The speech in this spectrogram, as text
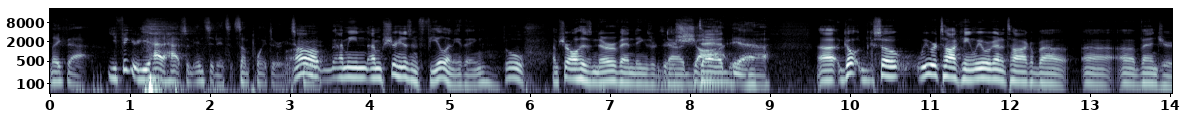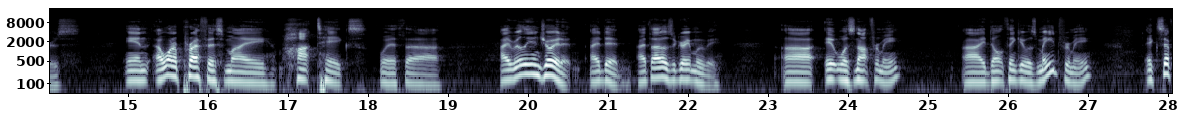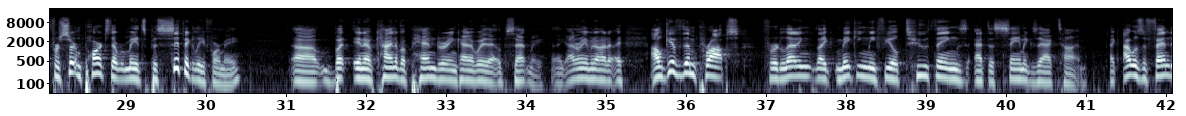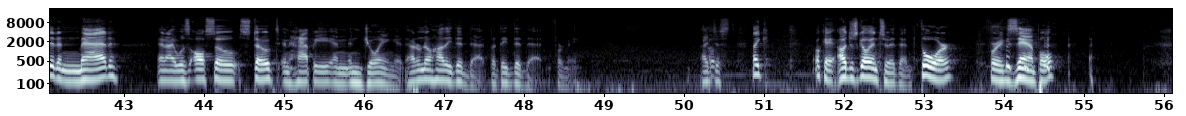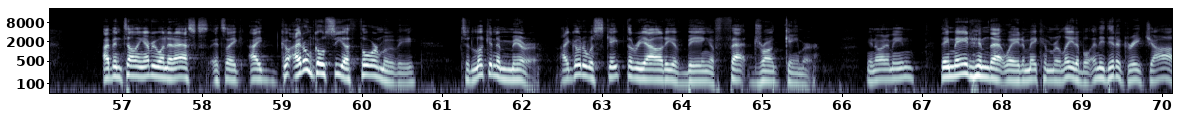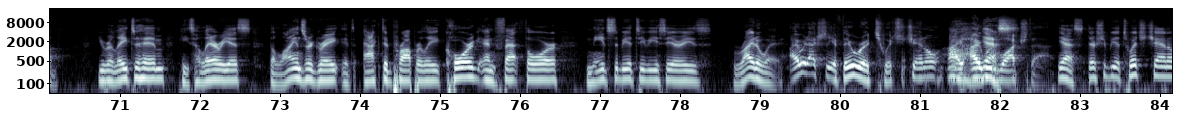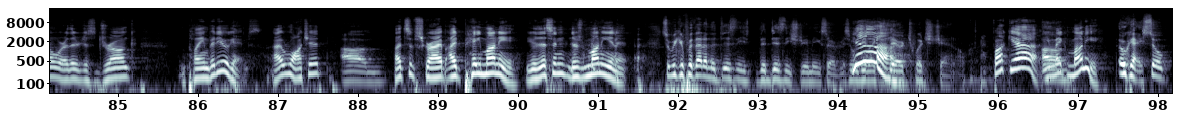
like that? You figure he had to have some incidents at some point during his Oh. I mean, I'm sure he doesn't feel anything. Oof. I'm sure all his nerve endings are They're shot, dead. Yeah. Uh, go. So we were talking. We were going to talk about uh, Avengers, and I want to preface my hot takes with uh, I really enjoyed it. I did. I thought it was a great movie. Uh, it was not for me. I don't think it was made for me, except for certain parts that were made specifically for me. Uh, but in a kind of a pandering kind of way that upset me. Like I don't even know how to. I, I'll give them props for letting like making me feel two things at the same exact time. Like I was offended and mad, and I was also stoked and happy and enjoying it. I don't know how they did that, but they did that for me. I just like okay. I'll just go into it then. Thor, for example. I've been telling everyone that asks, it's like I go, I don't go see a Thor movie to look in a mirror. I go to escape the reality of being a fat drunk gamer. You know what I mean? They made him that way to make him relatable, and they did a great job. You relate to him. He's hilarious. The lines are great. It's acted properly. Korg and Fat Thor needs to be a TV series right away. I would actually, if they were a Twitch channel, I, Oh, I yes. would watch that. Yes, there should be a Twitch channel where they're just drunk and playing video games. I would watch it. Um, I'd subscribe. I'd pay money. You listen? There's money in it. so we could put that on the Disney the Disney streaming service. It would be Yeah. like their Twitch channel. Fuck yeah. You Um, make money. Okay, so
